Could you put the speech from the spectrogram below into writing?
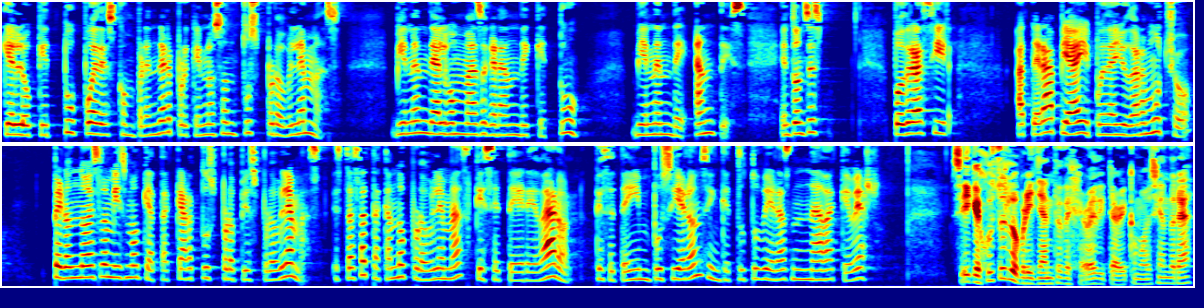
que lo que tú puedes comprender porque no son tus problemas, vienen de algo más grande que tú, vienen de antes. Entonces, podrás ir a terapia y puede ayudar mucho, pero no es lo mismo que atacar tus propios problemas. Estás atacando problemas que se te heredaron, que se te impusieron sin que tú tuvieras nada que ver. Sí, que justo es lo brillante de Hereditary. Como decía Andrea,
